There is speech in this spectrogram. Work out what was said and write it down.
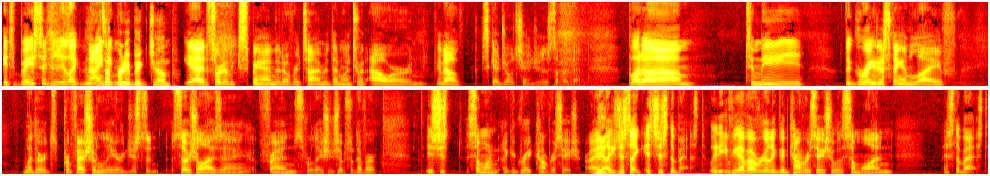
It's basically like 90 It's a pretty big jump. yeah, it sort of expanded over time. It then went to an hour, and you know, schedule changes and stuff like that. But um, to me, the greatest thing in life, whether it's professionally or just in socializing, friends, relationships, whatever, is just someone like a great conversation, right? Yeah. Like it's just like it's just the best. If you have a really good conversation with someone, it's the best.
